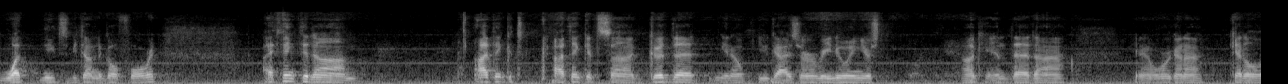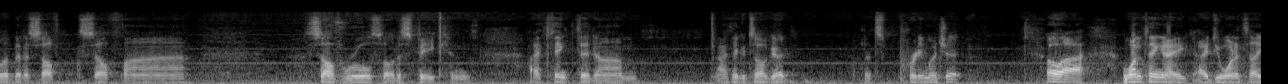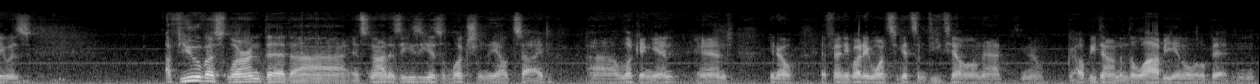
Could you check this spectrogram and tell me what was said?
what needs to be done to go forward. I think that um, I think it's I think it's uh, good that you know you guys are renewing your hug and that uh, you know we're gonna get a little bit of self self uh, self rule so to speak and I think that um, I think it's all good. That's pretty much it. Oh, uh, one thing I, I do want to tell you is a few of us learned that uh, it's not as easy as it looks from the outside uh, looking in. And, you know, if anybody wants to get some detail on that, you know, I'll be down in the lobby in a little bit and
